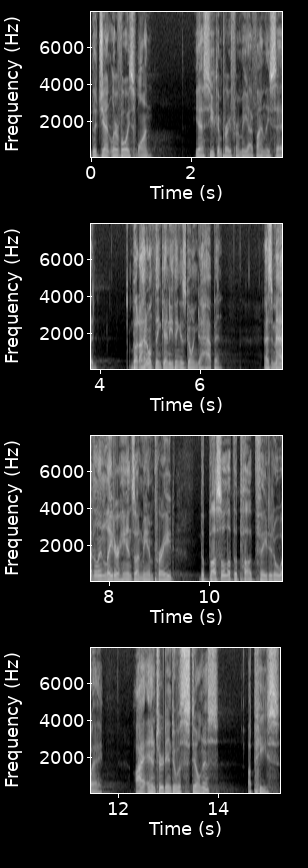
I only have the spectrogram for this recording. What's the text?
The gentler voice won. Yes, you can pray for me, I finally said but I don't think anything is going to happen. As Madeline laid her hands on me and prayed, the bustle of the pub faded away. I entered into a stillness, a peace.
